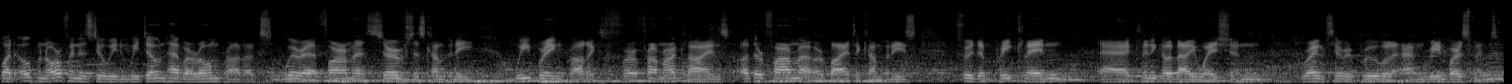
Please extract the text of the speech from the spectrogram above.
What Open Orphan is doing, we don't have our own products. We're a pharma services company. We bring products for, from our clients, other pharma or biotech companies, through the pre-clin, uh, clinical evaluation, regulatory approval and reimbursement.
